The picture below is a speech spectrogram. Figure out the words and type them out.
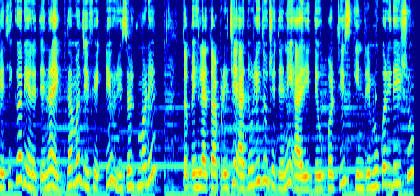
જેથી કરી અને તેના એકદમ જ ઇફેક્ટિવ રિઝલ્ટ મળે. તો પહેલાં તો આપણે જે આદુ લીધું છે તેને આ રીતે ઉપરથી સ્કિન રિમૂવ કરી દઈશું.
